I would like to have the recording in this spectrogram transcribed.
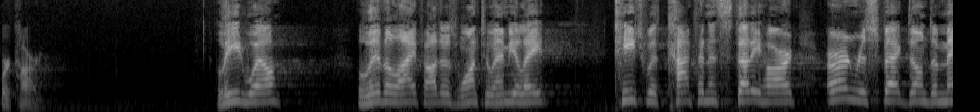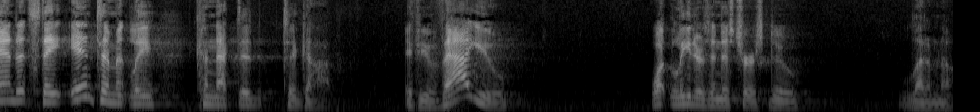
Work hard. Lead well, live a life others want to emulate, teach with confidence, study hard, earn respect, don't demand it, stay intimately connected to God. If you value what leaders in this church do, let them know.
